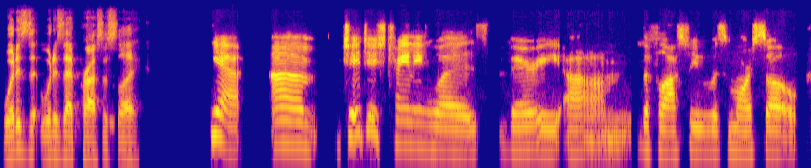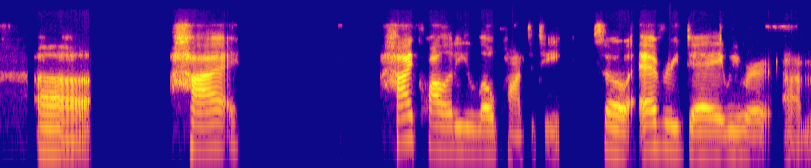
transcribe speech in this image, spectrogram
what is that what is that process like yeah um, JJ's training was very, um, the philosophy was more so uh, high, high quality, low quantity. So every day we were um,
